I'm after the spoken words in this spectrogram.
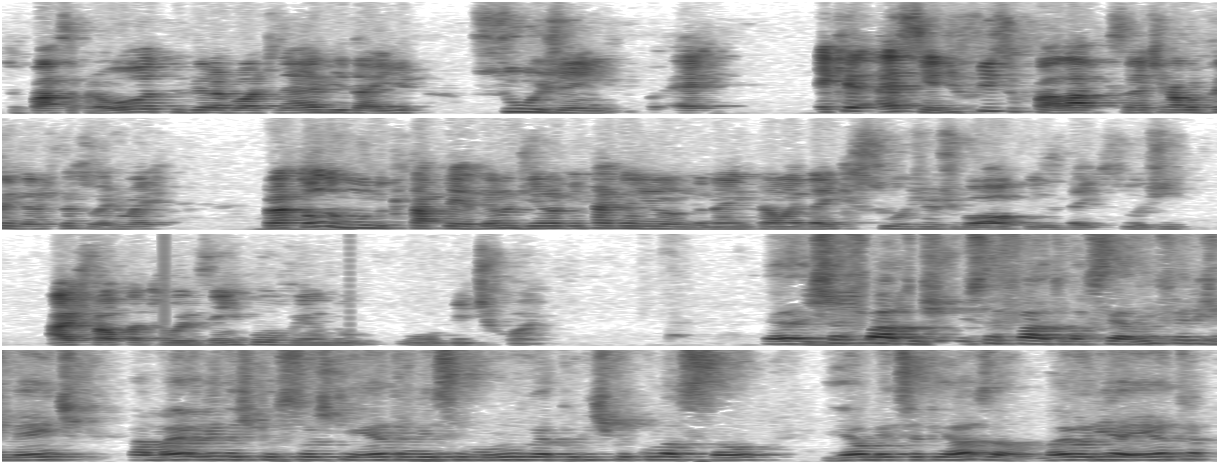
você passa para outro, vira bola neve, e daí surgem. É, é que assim, é difícil falar, porque senão a gente acaba ofendendo as pessoas, mas para todo mundo que está perdendo dinheiro, alguém está ganhando, né? Então é daí que surgem os golpes, é daí que surgem as falcatruas envolvendo o Bitcoin. É, isso é fato, isso é fato, Marcelo. Infelizmente, a maioria das pessoas que entram nesse mundo é por especulação. E realmente você tem razão. A maioria entra,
